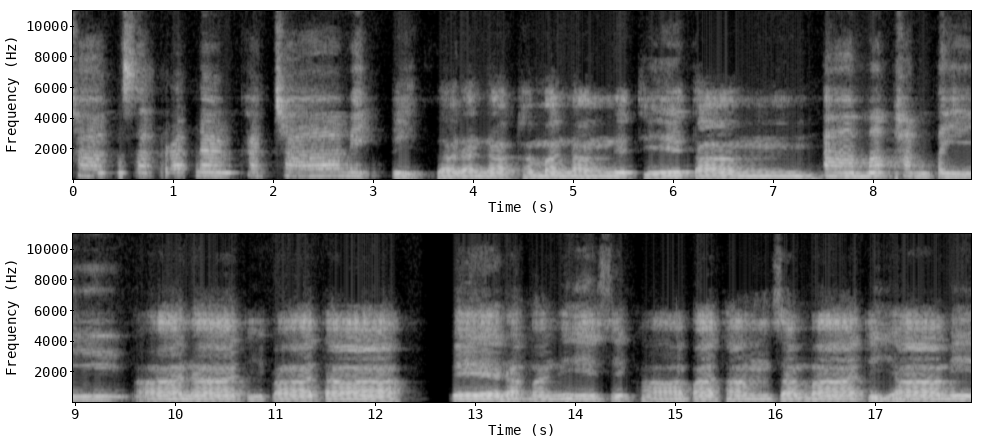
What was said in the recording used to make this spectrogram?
ฆังสรนังคัจฉามิติสรณะขมานังนิธิตัง อามะพันตีอานาติปาตา เวระมณีสิกขาปะทังสมาธิยามิ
